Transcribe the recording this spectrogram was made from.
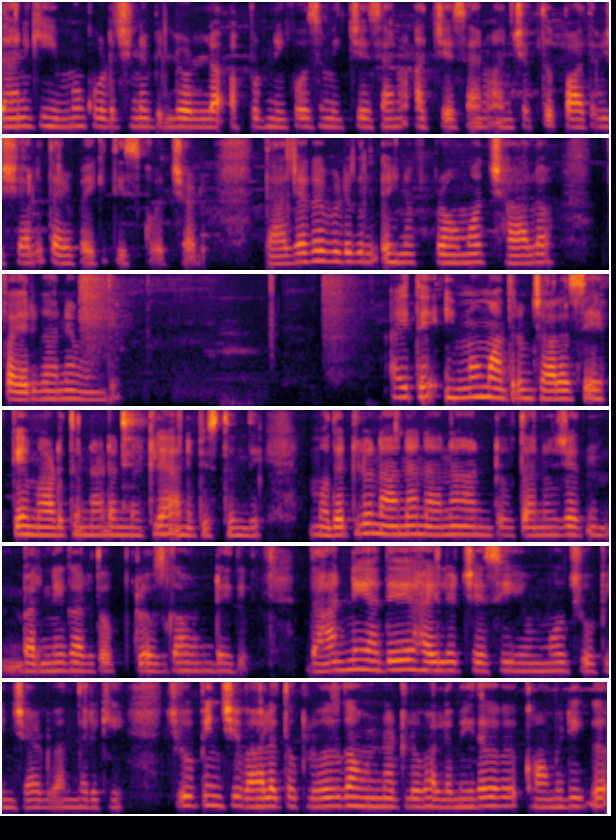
దానికి ఇమ్ము కూడా చిన్న పిల్లోళ్ళ అప్పుడు నీకోసం ఇచ్చేశాను అది చేశాను అని చెప్తూ పాత విషయాలు తెరపైకి తీసుకువచ్చాడు. తాజాగా విడుదలైన ప్రోమో చాలా ఫైర్గానే ఉంది. అయితే ఇమ్ము మాత్రం చాలా సేఫ్ గేమ్ ఆడుతున్నాడన్నట్లే అనిపిస్తుంది. మొదట్లో నాన్న నాన్న అంటూ తనుజ బర్నీ గారితో క్లోజ్గా ఉండేది. దాన్ని అదే హైలైట్ చేసి ఇమ్ము చూపించాడు అందరికీ. చూపించి వాళ్ళతో క్లోజ్గా ఉన్నట్లు వాళ్ళ మీద కామెడీగా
